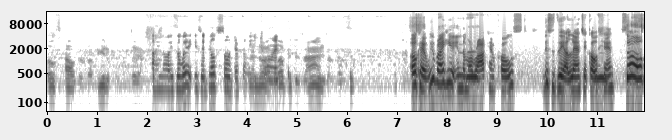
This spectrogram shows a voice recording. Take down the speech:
those houses are beautiful. there. I know it's the way it's built so differently. I Each know, one. Love the designs of. Okay, we're right here in the Moroccan coast. This is the Atlantic Ocean. So,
